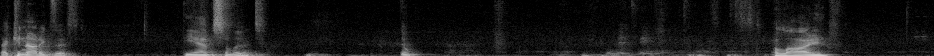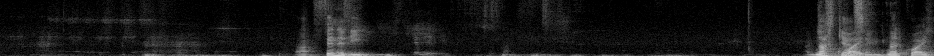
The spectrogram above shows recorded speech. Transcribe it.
That cannot exist? The absolute? Nope. A lie. Affinity. I'm Not just quite. guessing. Not quite.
